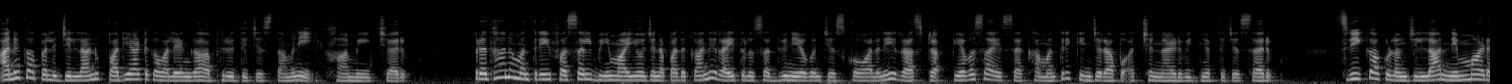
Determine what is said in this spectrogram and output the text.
అనకాపల్లి జిల్లాను పర్యాటక వలయంగా అభివృద్ధి చేస్తామని హామీ ఇచ్చారు. ప్రధానమంత్రి ఫసల్ బీమా యోజన పథకాన్ని రైతులు సద్వినియోగం చేసుకోవాలని రాష్ట్ర వ్యవసాయ శాఖ మంత్రి కింజరాపు అచ్చెన్నాయుడు విజ్ఞప్తి చేశారు. శ్రీకాకుళం జిల్లా నిమ్మాడ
